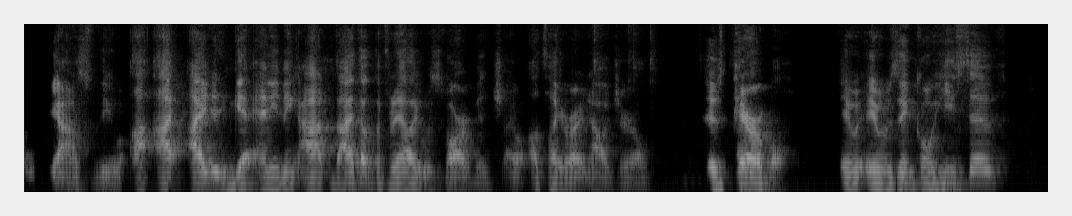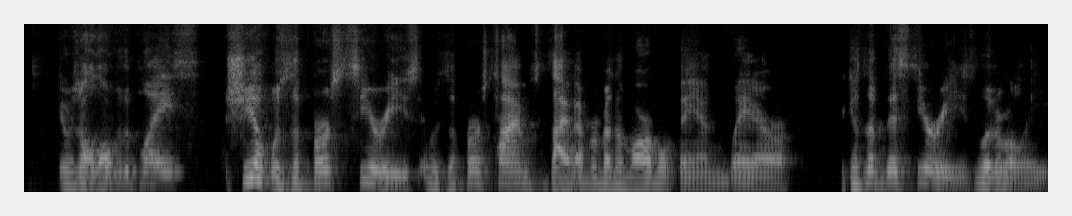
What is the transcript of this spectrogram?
To be honest with you, I I, I didn't get anything out. I thought the finale was garbage. I, will tell you right now, Gerald. It was terrible. It, it was incohesive. It was all over the place. Shield was the first series. It was the first time since I've ever been a Marvel fan where, because of this series, literally,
